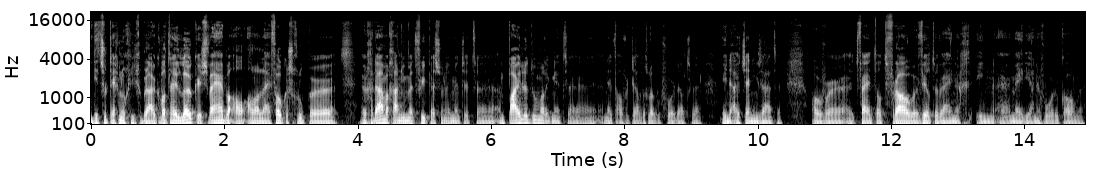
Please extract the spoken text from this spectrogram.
dit soort technologie gebruiken. Wat heel leuk is, wij hebben al allerlei focusgroepen uh, gedaan. We gaan nu met Free Pass Unlimited uh, een pilot doen, wat ik net, net al vertelde, geloof ik, voordat we in de uitzending zaten, over het feit dat vrouwen veel te weinig in media naar voren komen.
